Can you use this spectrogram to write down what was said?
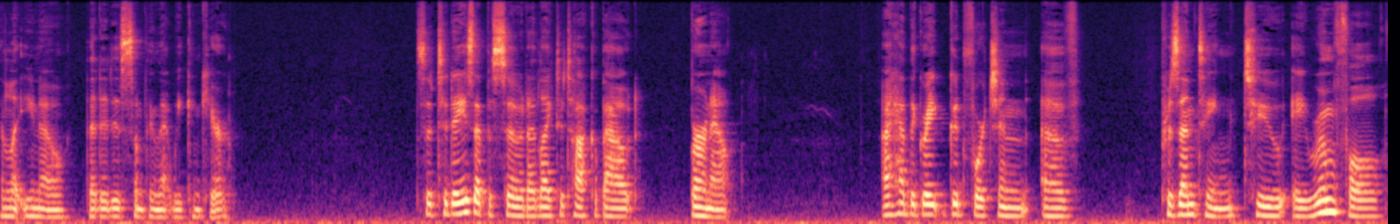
and let you know that it is something that we can cure. So, today's episode, I'd like to talk about burnout. I had the great good fortune of presenting to a roomful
